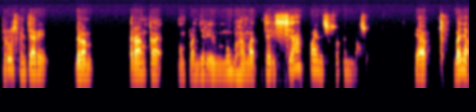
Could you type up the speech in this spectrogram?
terus mencari dalam rangka mempelajari ilmu Muhammad, cari siapa yang maksud. Ya banyak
